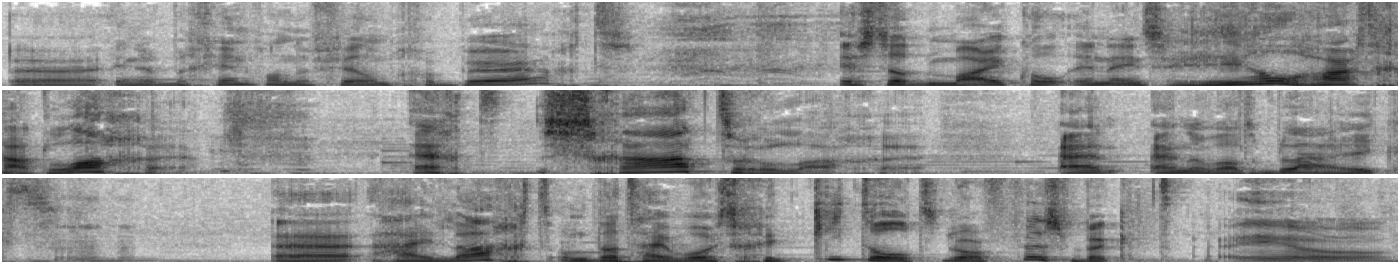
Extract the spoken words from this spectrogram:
eh, in het begin van de film gebeurt, is dat Michael ineens heel hard gaat lachen. Echt schaterlachen. En, en wat blijkt, eh, hij lacht omdat hij wordt gekieteld door Fuzzbucket. Eeuw.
